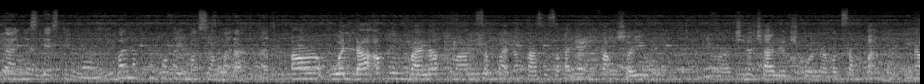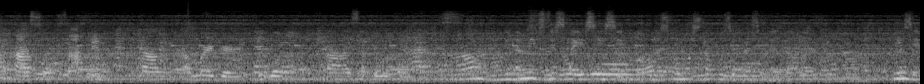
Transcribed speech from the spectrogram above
Castaña's testimony, balak po po kayo magsampa ng kaso. Ah, wala akong balak magsampa ng kaso sa kanya. In fact, siya yung uh, challenge ko na magsampa ng kaso sa akin ng ah, murder doon ah, sa Pilipinas. Ma'am, amidst this ICC po, kumusta po si President Duterte? Kasi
